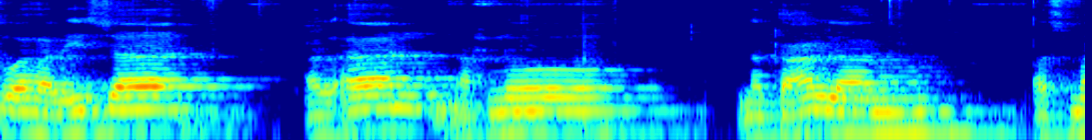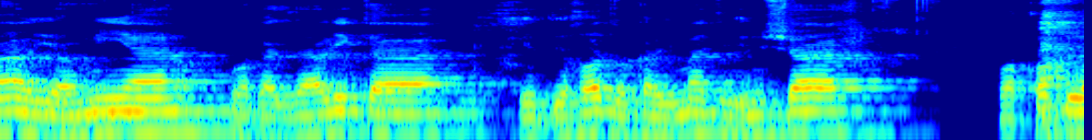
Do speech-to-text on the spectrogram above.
الإخوة الأعزاء الآن نحن نتعلم أسماء اليومية وكذلك اتخاذ كلمات الإنشاء. وقبل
